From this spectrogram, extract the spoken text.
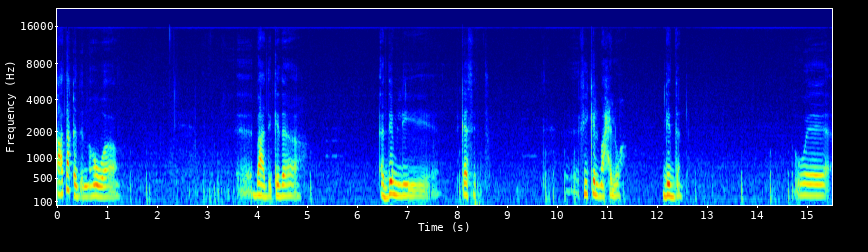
أعتقد إن هو بعد كده قدم لي كاسيت فيه كلمة حلوة جدا. وأنا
